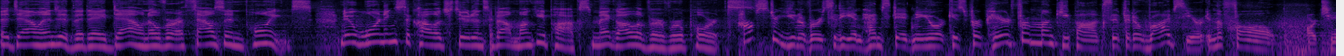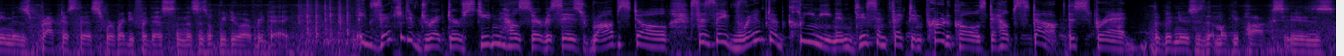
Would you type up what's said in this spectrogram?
The Dow ended the day down over a thousand points. New warnings to college students about monkeypox. Meg Oliver reports. Hofstra University in Hempstead, New York is prepared for monkeypox if it arrives here in the fall. Our team has practiced this, we're ready for this, and this is what we do every day. Executive Director of Student Health Services, Rob Stahl, says they've ramped up cleaning and disinfectant protocols to help stop the spread. The good news is that monkeypox is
